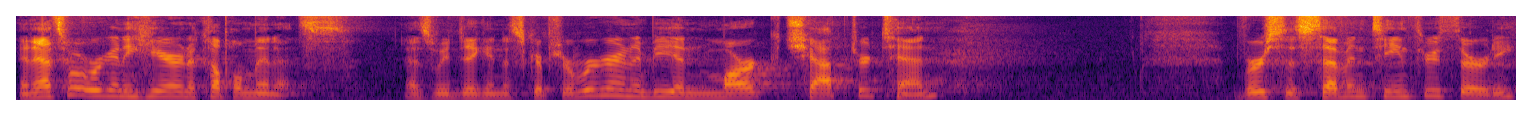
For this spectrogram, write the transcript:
And that's what we're going to hear in a couple minutes as we dig into Scripture. We're going to be in Mark chapter 10, verses 17 through 30.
